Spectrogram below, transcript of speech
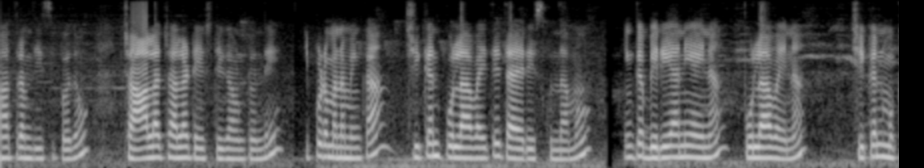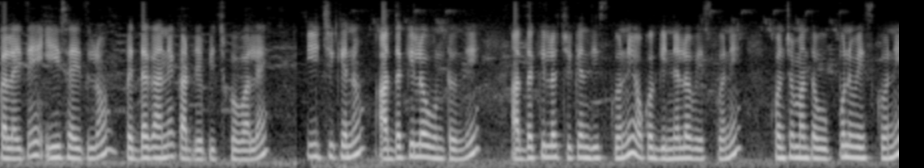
మాత్రం తీసిపోదు. చాలా చాలా టేస్టీగా ఉంటుంది. ఇప్పుడు మనం ఇంకా చికెన్ పులావ్ అయితే తయారు చేసుకుందాము. ఇంకా బిర్యానీ అయినా పులావ్ అయినా చికెన్ ముక్కలు అయితే ఈ సైజులో పెద్దగానే కట్ చేయించుకోవాలి ఈ చికెన్ అర్ధ కిలో ఉంటుంది. అర్ధ కిలో చికెన్ తీసుకొని ఒక గిన్నెలో వేసుకొని కొంచెం అంత ఉప్పును వేసుకొని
